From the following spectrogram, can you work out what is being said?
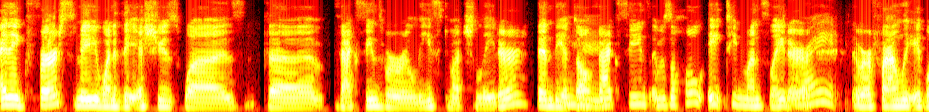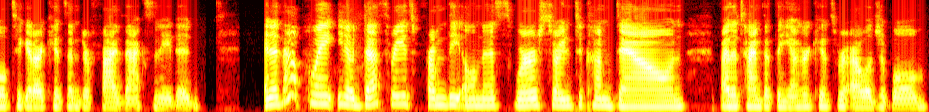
I think first, maybe one of the issues was the vaccines were released much later than the adult Mhm. vaccines. It was a whole 18 months later Right. that we're finally able to get our kids under 5 vaccinated. And at that point, you know, death rates from the illness were starting to come down by the time that the younger kids were eligible.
